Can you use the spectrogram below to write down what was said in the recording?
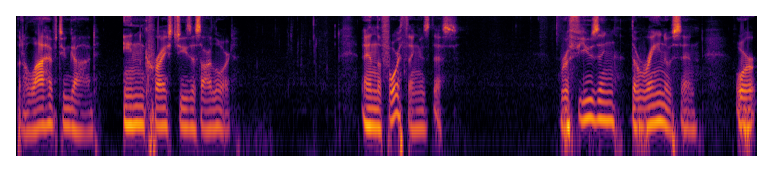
but alive to God in Christ Jesus our Lord. And the fourth thing is this refusing the reign of sin or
